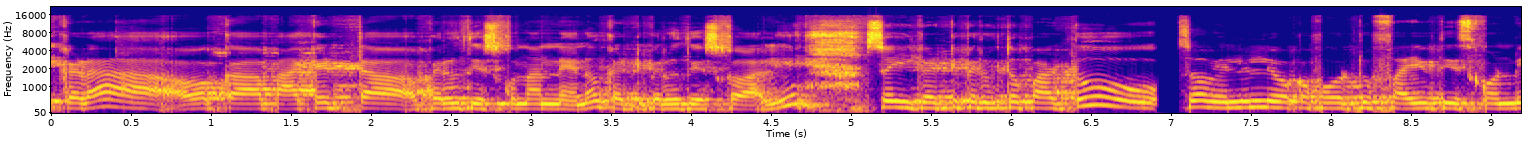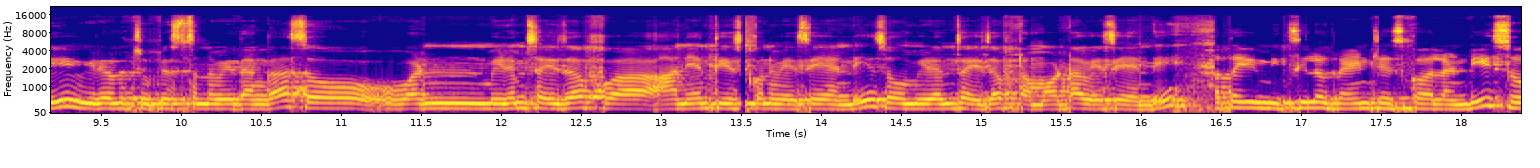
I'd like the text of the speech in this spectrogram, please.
ఇక్కడ ఒక ప్యాకెట్ పెరుగు తీసుకున్నాను నేను గట్టి పెరుగు తీసుకోవాలి. సో ఈ గట్టి పెరుగుతో పాటు సో వెల్లుల్లి ఒక ఫోర్ టు ఫైవ్ తీసుకోండి. వీడియోలో చూపిస్తున్న విధంగా. So one medium size of onion తీసుకొని వేసేయండి. So medium size of tomato వేసేయండి. తర్వాత ఇవి మిక్సీలో గ్రైండ్ చేసుకోవాలండి. సో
